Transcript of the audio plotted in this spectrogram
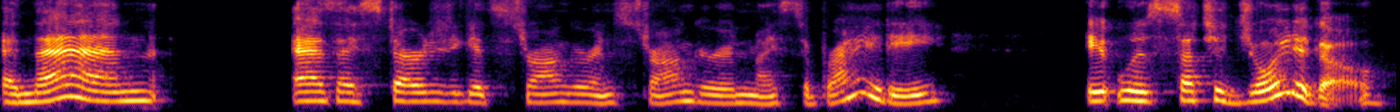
And then as I started to get stronger and stronger in my sobriety, it was such a joy to go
